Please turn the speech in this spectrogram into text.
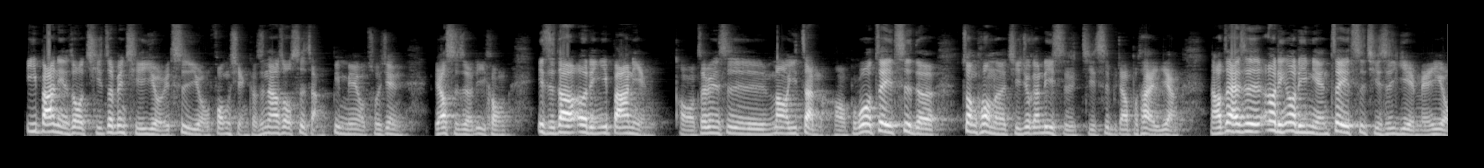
一八年的时候，其实这边其实有一次有风险，可是那时候市场并没有出现比较实质的利空，一直到二零一八年，哦，这边是贸易战嘛，哦，不过这一次的状况呢，其实就跟历史几次比较不太一样。然后再来是二零二零年这一次其实也没有，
